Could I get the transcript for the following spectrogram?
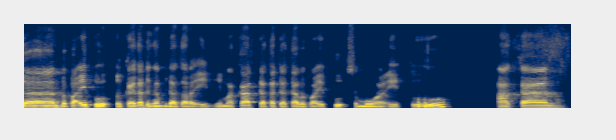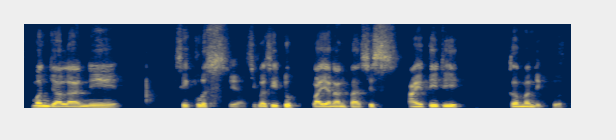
Dan Bapak Ibu, berkaitan dengan pendaftaran ini, maka data-data Bapak Ibu semua itu akan menjalani siklus ya, siklus hidup layanan basis IT di Kemendikbud.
